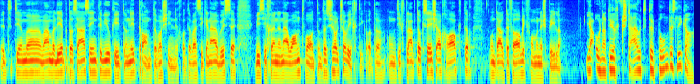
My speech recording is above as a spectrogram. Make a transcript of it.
Heute tun wir, wenn wir lieber, dass er ein Interview gibt und nicht dran wahrscheinlich. Oder? Weil sie genau wissen, wie sie können auch antworten Und das ist halt schon wichtig. Oder? Und ich glaube, da siehst du auch Charakter und auch die Erfahrung von einem Spieler. Ja, und natürlich gestellt durch die Bundesliga.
